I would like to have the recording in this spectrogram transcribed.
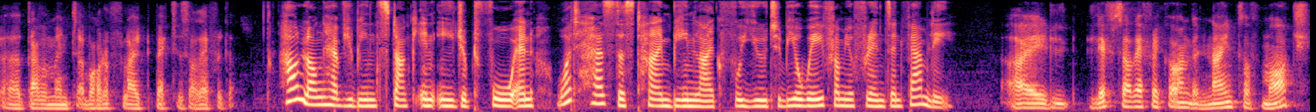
uh, government about a flight back to South Africa. How long have you been stuck in Egypt for, and what has this time been like for you to be away from your friends and family? I left South Africa on the 9th of March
